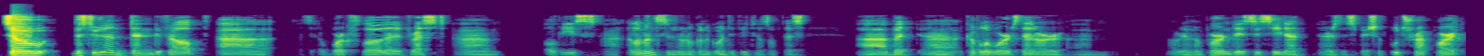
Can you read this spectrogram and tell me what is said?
So the student then developed uh, a workflow that addressed um, all these uh, elements, and we're not going to go into details of this. Uh, but uh, a couple of words that are um, important is to see that there's the spatial bootstrap part.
